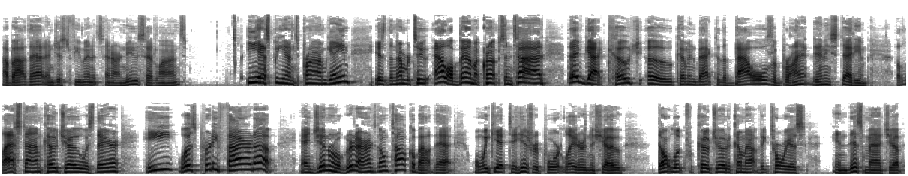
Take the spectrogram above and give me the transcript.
about that in just a few minutes in our news headlines. ESPN's prime game is the number two Alabama Crimson Tide. They've got Coach O coming back to the bowels of Bryant Denny Stadium. The last time Coach O was there, he was pretty fired up. And General Gridiron's going to talk about that when we get to his report later in the show. Don't look for Coach O to come out victorious in this matchup.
